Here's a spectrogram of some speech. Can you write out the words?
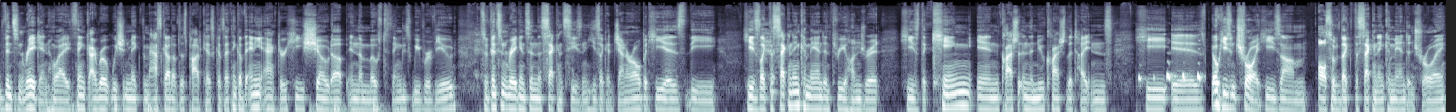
Vincent Regan, who I think I wrote we should make the mascot of this podcast because I think of any actor he showed up in the most things we've reviewed. So Vincent Regan's in the second season. He's like a general, but he is the he's like the second in command in 300. He's the king in Clash in the new Clash of the Titans. He is oh he's in Troy. He's um also like the second in command in Troy.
